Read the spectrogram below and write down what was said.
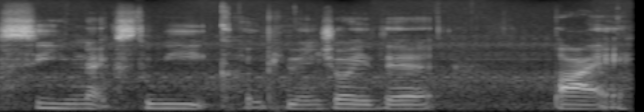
see you next week. Hope you enjoyed it. Bye.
